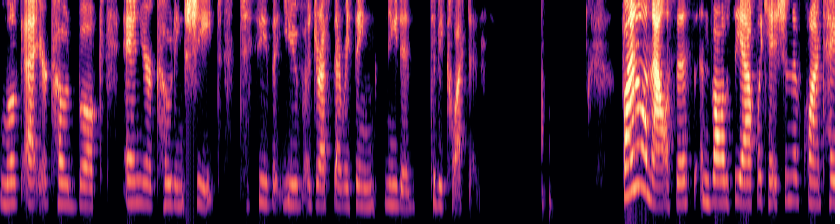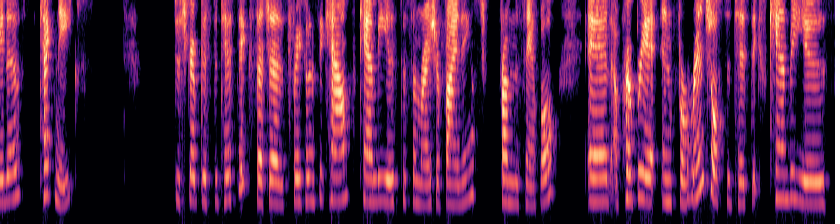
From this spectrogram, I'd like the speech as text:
look at your code book and your coding sheet to see that you've addressed everything needed to be collected. Final analysis involves the application of quantitative techniques. Descriptive statistics such as frequency counts can be used to summarize your findings from the sample and appropriate inferential statistics can be used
